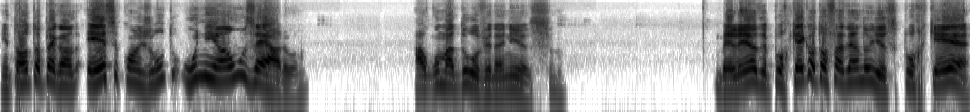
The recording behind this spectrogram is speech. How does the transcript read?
Então, eu estou pegando esse conjunto, união zero. Alguma dúvida nisso? Beleza? Por que, que eu estou fazendo isso? Porque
